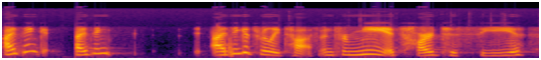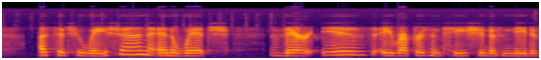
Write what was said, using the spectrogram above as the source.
I think I think I think it's really tough, and for me, it's hard to see a situation in which there is a representation of Native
